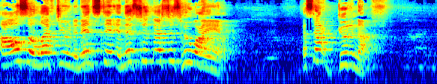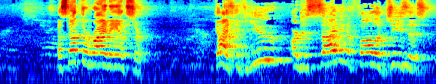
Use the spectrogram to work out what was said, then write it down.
I also left you in an instant, and that's just, that's just who I am. That's not good enough. That's not the right answer. Guys, if you are deciding to follow Jesus,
